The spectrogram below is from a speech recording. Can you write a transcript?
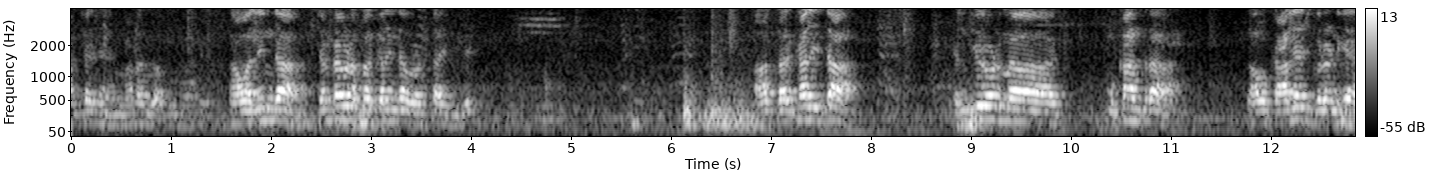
ಆಚರಣೆ ಮಾಡಲು ನಾವು ಅಲ್ಲಿಂದ ಕೆಂಪೇಗೌಡ ಸರ್ಕಲಿಂದ ಹೊರಡ್ತಾ ಇದ್ದೀವಿ. ಆ ಸರ್ಕಲಿದ್ದ ಎಂ ಜಿ ರೋಡ್ ಮುಖಾಂತರ ನಾವು ಕಾಲೇಜ್ ಗ್ರೌಂಡ್ಗೆ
